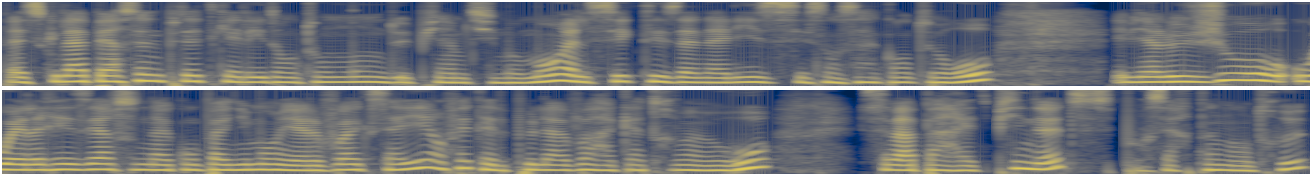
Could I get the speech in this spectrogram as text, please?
parce que la personne peut-être qu'elle est dans ton monde depuis un petit moment, elle sait que tes analyses c'est 150 euros eh bien le jour où elle réserve son accompagnement et elle voit que ça y est, en fait, elle peut l'avoir à 80 euros, ça va paraître peanuts pour certains d'entre eux,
